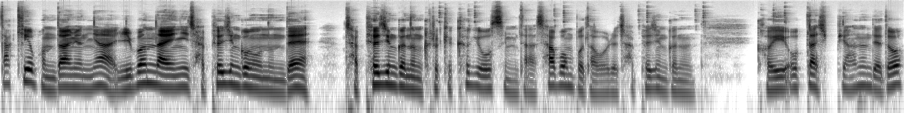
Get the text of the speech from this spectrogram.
딱히 본다면야 1번 라인이 잡혀진 건 오는데 잡혀진 거는 그렇게 크게 없습니다. 4번보다 오히려 잡혀진 거는 거의 없다시피 하는데도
